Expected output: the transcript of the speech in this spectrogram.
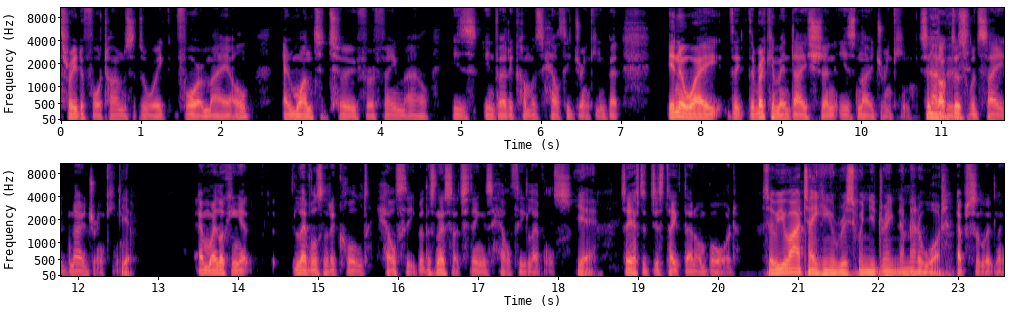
three to four times a week for a male, and one to two for a female is inverted commas healthy drinking. But in a way, the, the recommendation is no drinking. So No doctors booze. would say no drinking. Yep. And we're looking at levels that are called healthy, but there's no such thing as healthy levels. Yeah. So you have to just take that on board. So you are taking a risk when you drink, no matter what, Absolutely.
